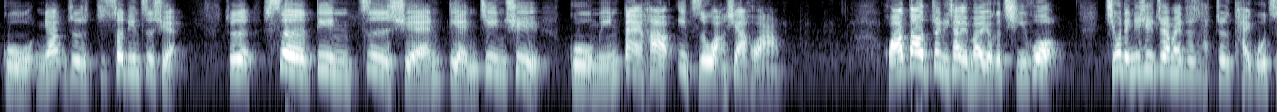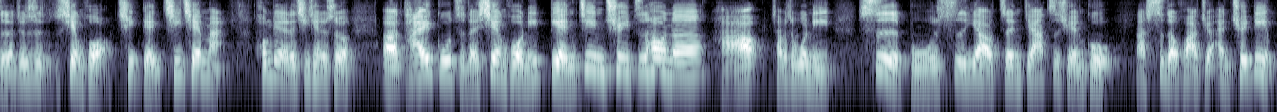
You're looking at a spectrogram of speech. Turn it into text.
股，你要就是设定自选，就是设定自选，点进去股民代号，一直往下滑，滑到最底下有没有有个期货？期货点进去，最上面就是就是台股指的，就是现货七点七千嘛，红天来的七千就是呃台股指的现货。你点进去之后呢，好，他们是问你是不是要增加自选股？那是的话就按确定。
